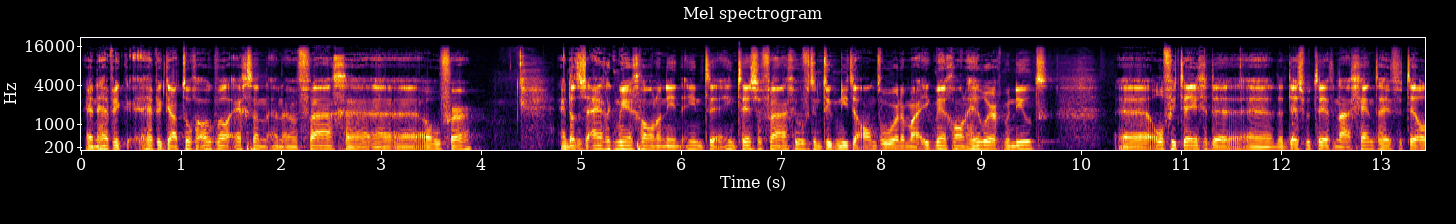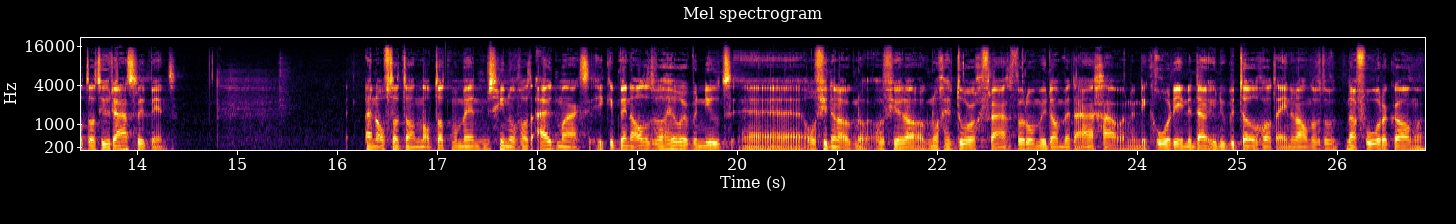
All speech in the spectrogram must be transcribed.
En heb ik, heb ik daar toch ook wel echt een, een, een vraag over... En dat is eigenlijk meer gewoon een intense vraag. Je hoeft natuurlijk niet te antwoorden. Maar ik ben gewoon heel erg benieuwd... Uh, of u tegen de, de desbetreffende agent heeft verteld dat u raadslid bent. En of dat dan op dat moment misschien nog wat uitmaakt. Ik ben altijd wel heel erg benieuwd of, je dan ook nog, of je dan ook nog heeft doorgevraagd... waarom u dan bent aangehouden. En ik hoorde inderdaad in uw betoog wat een en ander naar voren komen.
